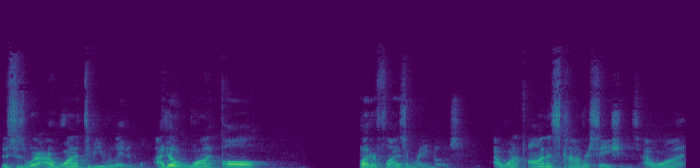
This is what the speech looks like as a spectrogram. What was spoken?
This is where I want it to be relatable. I don't want all butterflies and rainbows. I want honest conversations. I want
